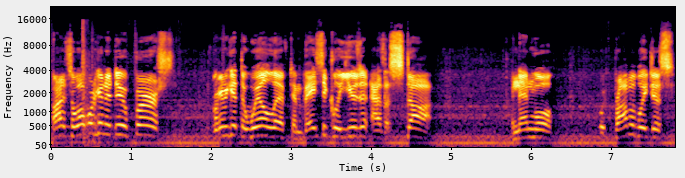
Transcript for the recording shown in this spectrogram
All right, so what we're gonna do first, we're gonna get the wheel lift and basically use it as a stop. And then we'll, we'll probably just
